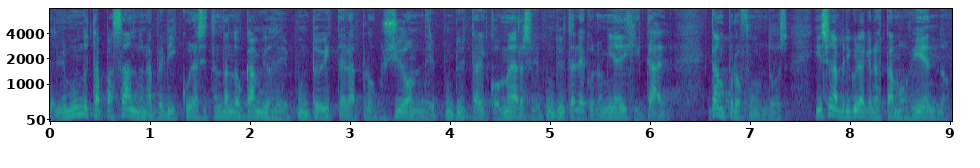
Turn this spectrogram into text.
el mundo está pasando una película, se están dando cambios desde el punto de vista de la producción, desde el punto de vista del comercio, desde el punto de vista de la economía digital, tan profundos, y es una película que no estamos viendo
